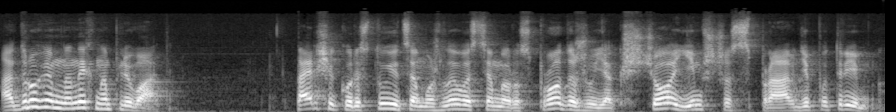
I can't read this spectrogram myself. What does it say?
а другим на них наплювати. Перші користуються можливостями розпродажу, якщо їм щось справді потрібно.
